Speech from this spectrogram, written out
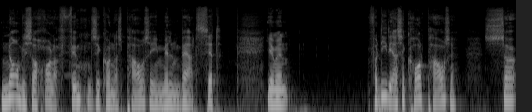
Når vi så holder 15 sekunders pause imellem hvert sæt, jamen, fordi det er så kort pause, så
